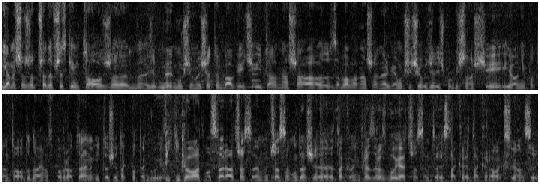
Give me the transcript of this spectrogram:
Ja myślę, że przede wszystkim to, że my musimy się tym bawić i ta nasza zabawa, nasza energia musi się udzielić publiczności i oni potem to oddają z powrotem i to się tak potęguje. Piknikowa atmosfera, czasem, czasem uda się taką imprezę rozbujać, czasem to jest taki taki relaksujący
